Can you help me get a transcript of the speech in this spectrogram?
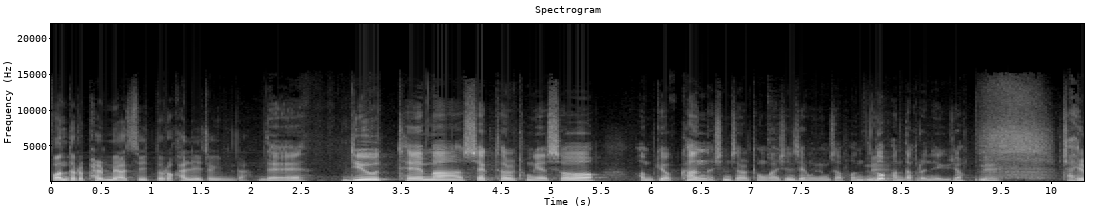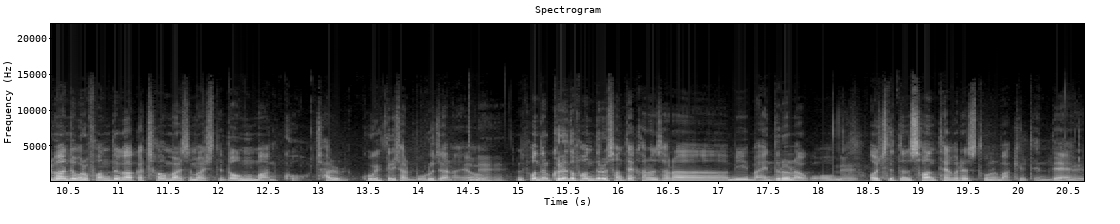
펀드를 판매할 수 있도록 할 예정입니다. 네. new 테마 sector를 통해서 엄격한 심사를 통과한 신생운용사 펀드도 네. 판다 그런 얘기죠. 네, 자 일반적으로 펀드가 아까 처음 말씀하실 때 너무 많고 잘 고객들이 잘 모르잖아요. 네. 펀드를 그래도 펀드를 선택하는 사람이 많이 늘어나고 네. 어찌됐든 선택을 해서 돈을 맡길 텐데 네.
